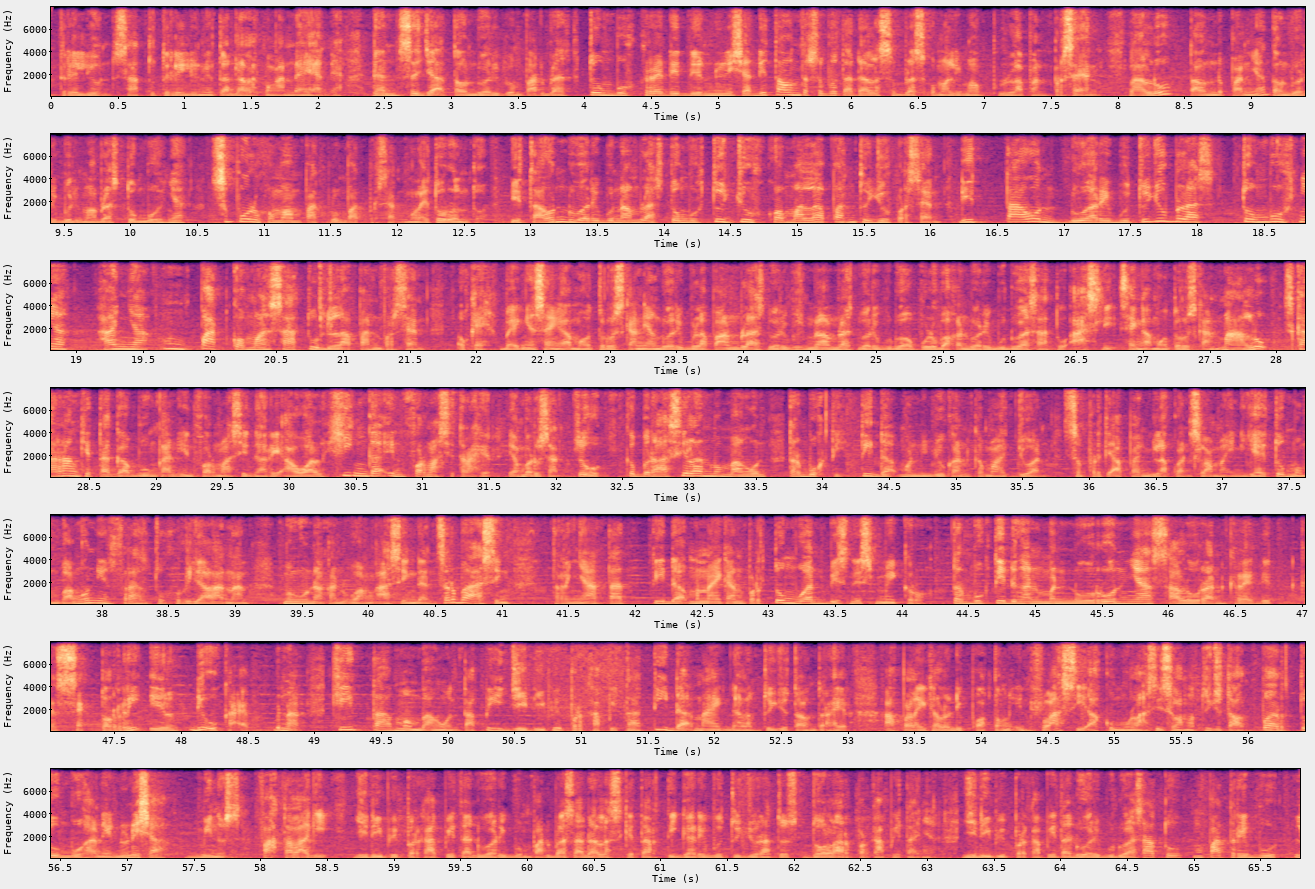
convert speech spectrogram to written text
triliun. 1 triliun itu adalah pengandaian ya. Dan sejak tahun 2014, tumbuh kredit di Indonesia di tahun tersebut adalah 11,58 persen. Lalu tahun depannya, tahun 2015, tumbuhnya 10,44 persen. Mulai turun tuh. Di tahun 2016, tumbuh 7,87 persen. Di tahun 2017, tumbuhnya hanya 4,18 persen. Oke, baiknya saya nggak mau teruskan yang 2018, 2019, 2020, bahkan 2021. Asli, saya nggak mau teruskan. Malu. Sekarang kita gabungkan informasi dari awal hingga informasi terakhir yang barusan. Sungguh, keberhasilan membangun terbukti tidak menunjukkan kemajuan seperti apa yang dilakukan selama ini, yaitu membangun infrastruktur jalanan menggunakan uang asing dan serba asing, ternyata tidak menaikkan pertumbuhan bisnis mikro. Terbukti dengan menurunnya saluran kredit ke sektor real di UKM. Benar, kita membangun, tapi GDP per kapita tidak naik dalam tujuh tahun terakhir. Apalagi kalau dipotong inflasi akumulasi selama tujuh tahun. Pertumbuhan Indonesia minus. Fakta lagi, GDP per kapita 2014 adalah sekitar 3.700 dolar per kapitanya. GDP per kapita 2021 4.050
